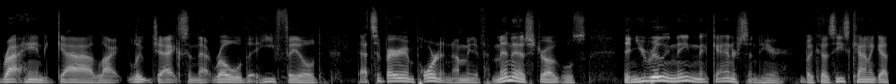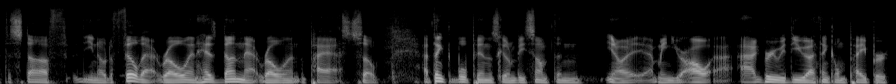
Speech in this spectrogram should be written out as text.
right handed guy like Luke Jackson, that role that he filled, that's very important. I mean, if Jimenez struggles, then you really need Nick Anderson here because he's kind of got the stuff, you know, to fill that role and has done that role in the past. So I think the bullpen is going to be something you know, I mean, you're all. I agree with you. I think on paper,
